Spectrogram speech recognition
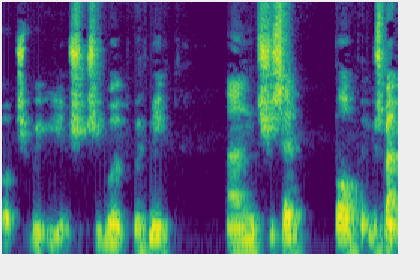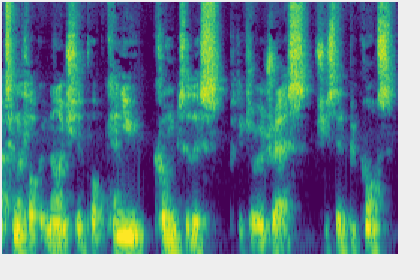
but she, she worked with me. And she said, Bob, it was about 10 o'clock at night. She said, Bob, can you come to this particular address? She said, because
